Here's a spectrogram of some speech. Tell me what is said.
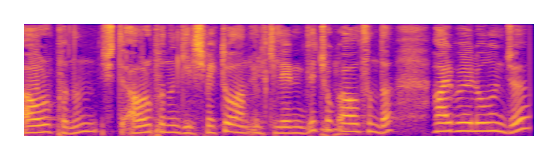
Avrupa'nın işte Avrupa'nın gelişmekte olan ülkelerinin bile çok hı hı. altında. Hal böyle olunca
